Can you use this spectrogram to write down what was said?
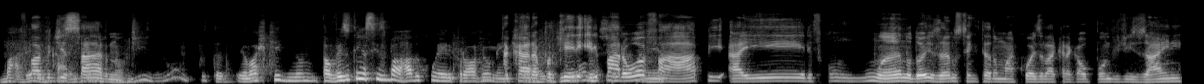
Barão, Flávio cara, de Sarno. Então, puta, eu acho que não, talvez eu tenha se esbarrado com ele, provavelmente. Puta, cara, porque ele, ele parou a FAP, aí ele ficou um ano, dois anos tentando uma coisa lá, que era o ponto de design,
